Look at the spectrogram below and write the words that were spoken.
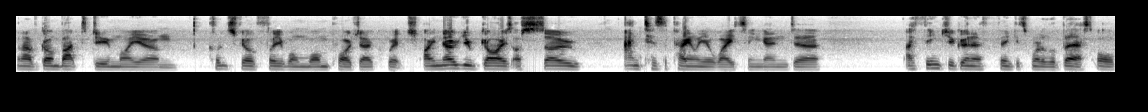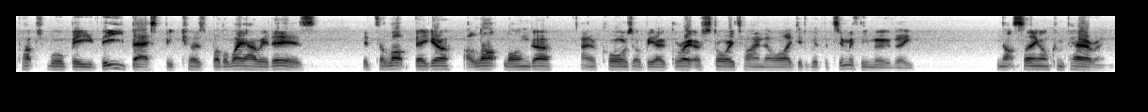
And I've gone back to do my um, Clinchfield 311 project which I know you guys are so anticipatingly awaiting and uh, I think you're going to think it's one of the best or perhaps will be the best because by the way how it is it's a lot bigger, a lot longer and of course it'll be a greater story time than what I did with the Timothy movie. Not saying I'm comparing.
